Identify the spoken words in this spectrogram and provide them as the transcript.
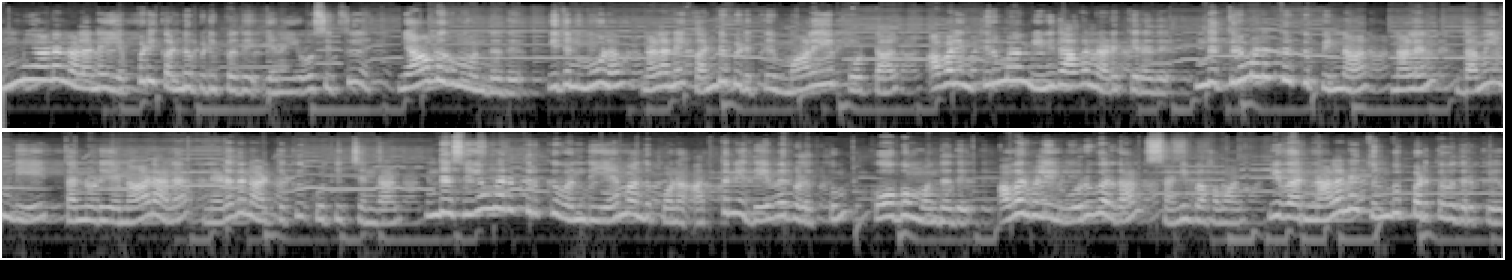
உண்மையான நலனை எப்படி கண்டுபிடிப்பது என யோசித்து ஞாபகம் வந்தது. இதன் மூலம் நலனை கண்டுபிடித்து மாலையை போட்டால் அவளின் திருமணம் இனிதாக நடக்கிறது. இந்த திருமணத்திற்கு பின்னால் நலன் தமயந்தியை தன்னுடைய நாடான நெடத நாட்டுக்கு கூட்டிச் சென்றான். இந்த சுயம்பரத்திற்கு வந்து ஏமாந்து போன அத்தனை தேவர்களுக்கும் கோபம் வந்தது. அவர்களில் ஒருவர்தான் சனி பகவான். இவர் நலனை துன்பப்படுத்துவதற்கு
